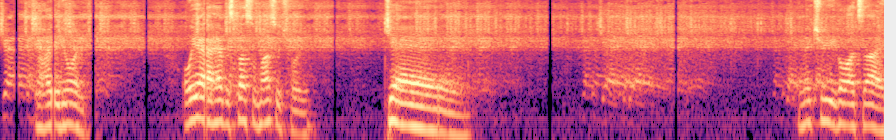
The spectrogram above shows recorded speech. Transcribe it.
So how you doing? Oh yeah, I have a special message for you. Jay. Make sure you go outside.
